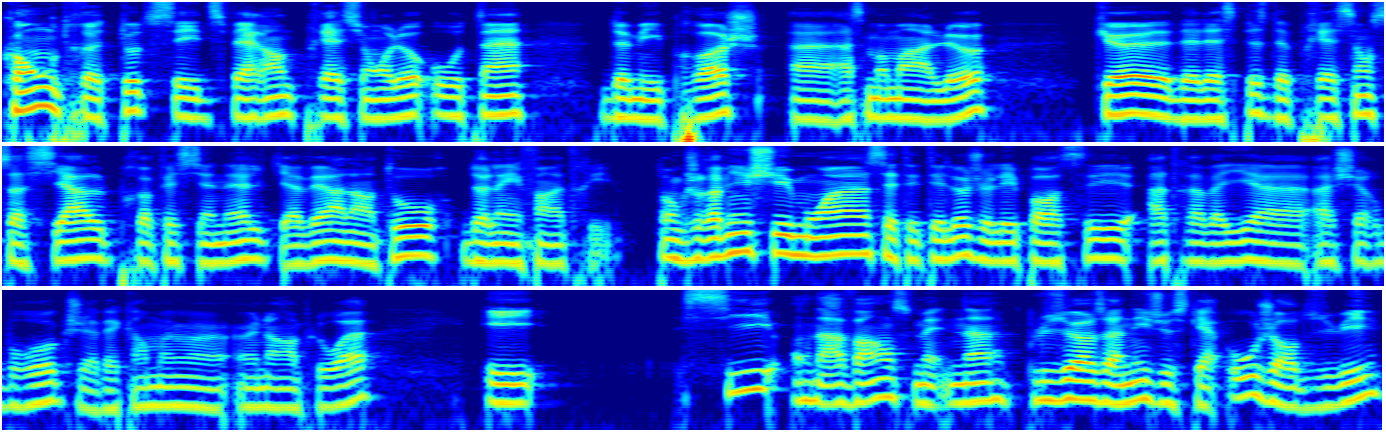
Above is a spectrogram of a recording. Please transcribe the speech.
contre toutes ces différentes pressions-là, autant de mes proches à, ce moment-là que de l'espèce de pression sociale professionnelle qu'il y avait alentour de l'infanterie. Donc je reviens chez moi, cet été-là, je l'ai passé à travailler à, Sherbrooke, j'avais quand même un, emploi. Et si on avance maintenant plusieurs années jusqu'à aujourd'hui,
